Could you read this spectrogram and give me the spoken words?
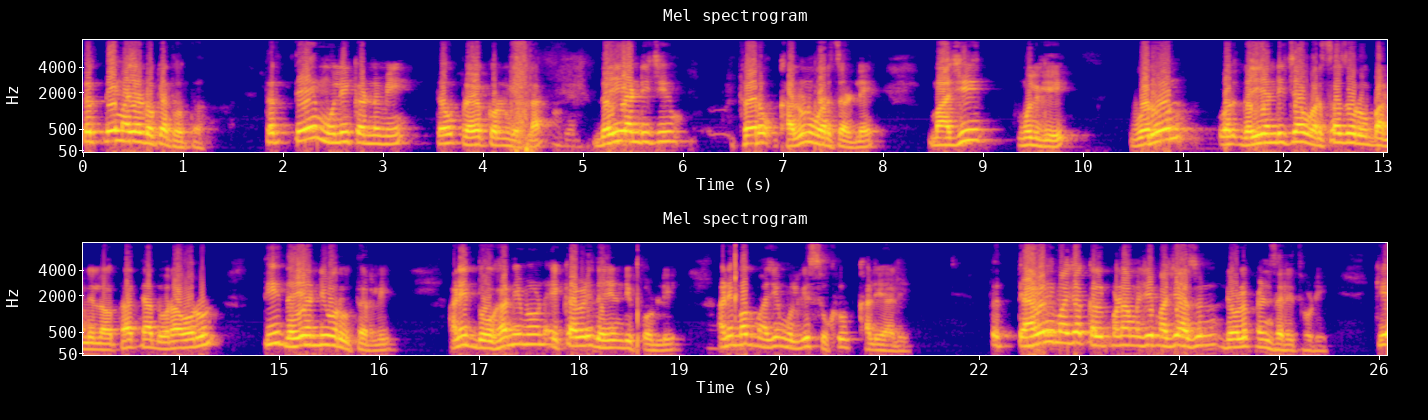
तर ते माझ्या डोक्यात होतं. तर ते मुलीकडनं मी तो प्रयोग करून घेतला. ओके दही अंडीची थर खालून वर चढले. माझी मुलगी वरून वर दहीहंडीच्या वरचा जो रोप बांधलेला होता त्या दोरावरून ती दहीहंडीवर उतरली आणि दोघांनी मिळून एका वेळी दहीहंडी फोडली आणि मग माझी मुलगी सुखरूप खाली आली. तर त्यावेळी माझ्या कल्पना म्हणजे माझी अजून डेव्हलपमेंट झाली थोडी की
